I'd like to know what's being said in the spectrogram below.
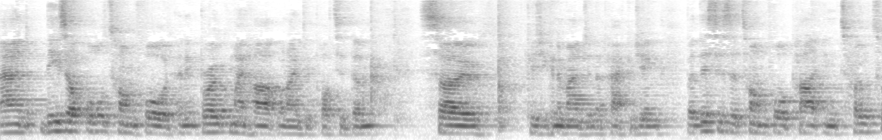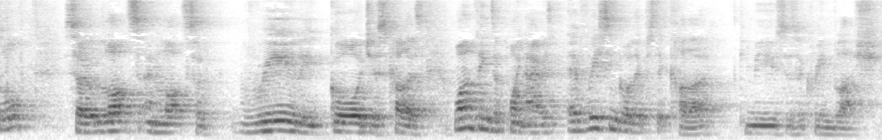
And these are all Tom Ford, and it broke my heart when I depotted them. So, because you can imagine the packaging. But this is a Tom Ford palette in total. So lots and lots of really gorgeous colors. One thing to point out is every single lipstick color can be used as a cream blush.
